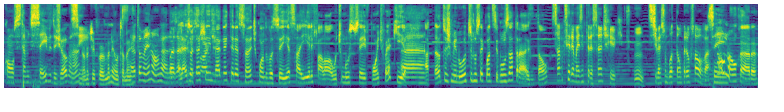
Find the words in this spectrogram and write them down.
com o sistema de save do jogo, né? Sim. Eu não tive problema nenhum também. Eu também não, cara. Mas é, Aliás, eu até achei sorte. mega interessante quando você ia sair, ele fala, ó, o último save point foi aqui, ó. É, Há tantos minutos, não sei quantos segundos atrás. Então, Sabe o que seria mais interessante, Rick? Hum. Se tivesse um botão pra eu salvar. sim. não, não, cara.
